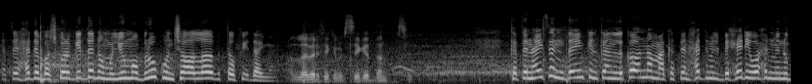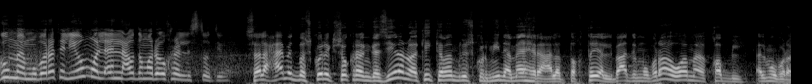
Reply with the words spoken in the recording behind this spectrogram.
كابتن حاتم بشكرك جدا ومليون مبروك وإن شاء الله بالتوفيق دايما. الله يبارك فيك ميرسي جدا. كابتن هيثم ده يمكن كان لقائنا مع كابتن حاتم البحيري واحد من نجوم مباراة اليوم والآن العودة مرة أخرى للاستوديو. سلا حامد بشكرك شكرا جزيلا وأكيد كمان بنشكر مينا ماهر على التغطية اللي بعد المباراة وما قبل المباراة.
